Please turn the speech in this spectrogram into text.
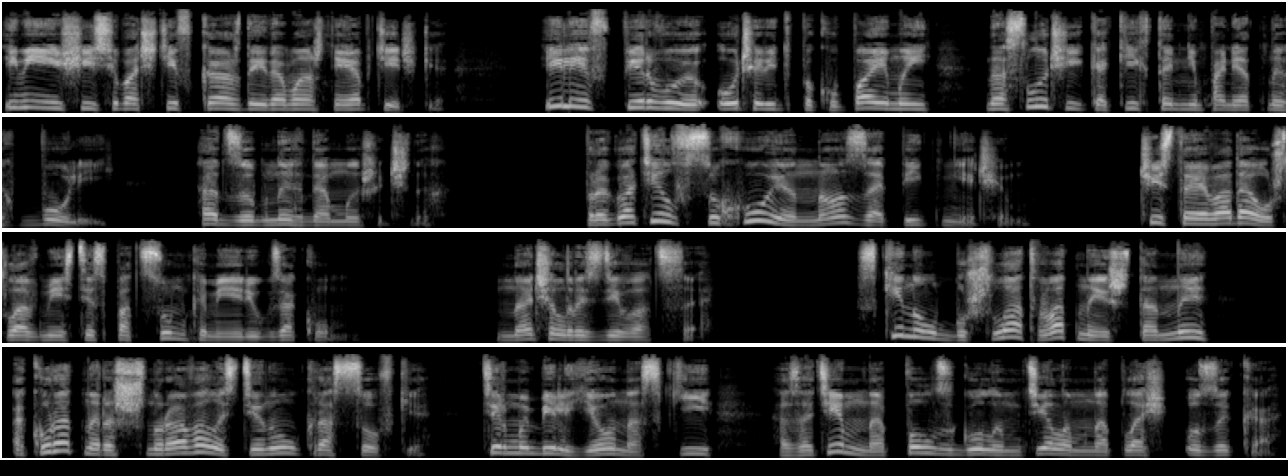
имеющийся почти в каждой домашней аптечке, или в первую очередь покупаемый на случай каких-то непонятных болей, от зубных до мышечных. Проглотил в сухую, но запить нечем. Чистая вода ушла вместе с подсумками и рюкзаком. Начал раздеваться. Скинул бушлат, ватные штаны, аккуратно расшнуровал и стянул кроссовки, термобелье, носки, а затем наполз голым телом на плащ ОЗК.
